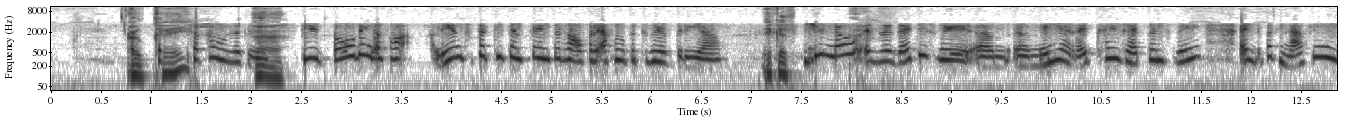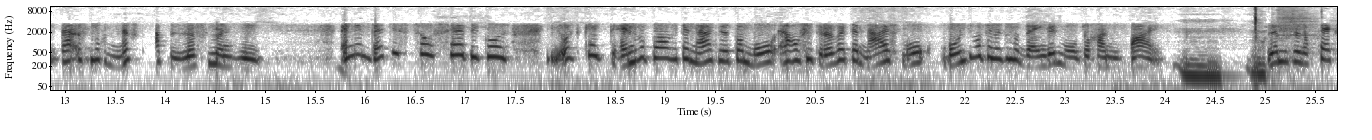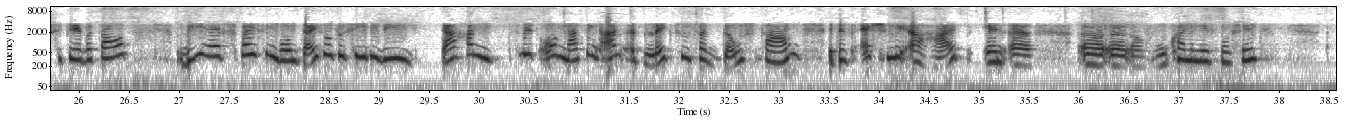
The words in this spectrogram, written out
Okay. Supposedly. Ah. Die building is al alleen stukkie ten center al vir die afgelope 2 of 3 jaar. Ek het You know, uh, that that is where um, uh, many a rape case happens there, and but nothing. There is nog niks upliftment nie. And then that is so sad because ons kyk Denver Park het naast dit om mall, Elsie River te naast mall. Woont jy wat in die Denver mall toe gaan by? Mm. Dan moet jy nog taxi betaal. We have space in Bond. Daar is also CBD. Daar gaan sweet all nothing aan. It looks soos a ghost town. It is actually a hype and a uh, uh, hoe kan het nou?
